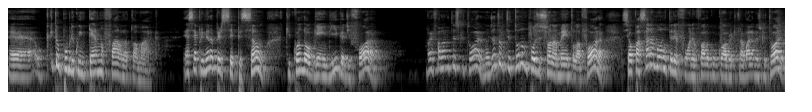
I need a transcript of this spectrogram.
é, o que teu público interno fala da tua marca? Essa é a primeira percepção que quando alguém liga de fora, vai falar no teu escritório. Não adianta eu ter todo um posicionamento lá fora, se ao passar a mão no telefone eu falo com o cobra que trabalha no escritório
